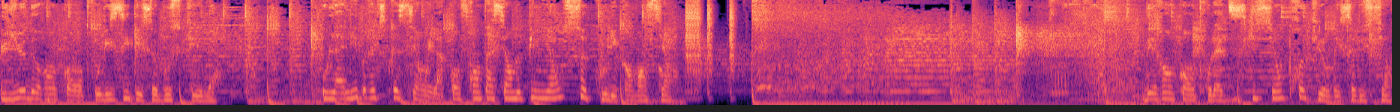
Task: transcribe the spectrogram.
Lieu de rencontre où les idées se bousculent. Où la libre expression et la confrontation d'opinions secouent les conventions. Des rencontres où la discussion procure des solutions.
